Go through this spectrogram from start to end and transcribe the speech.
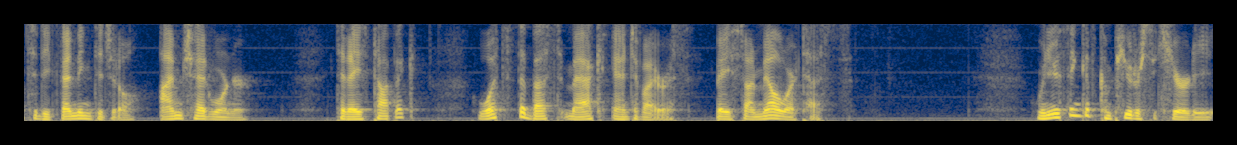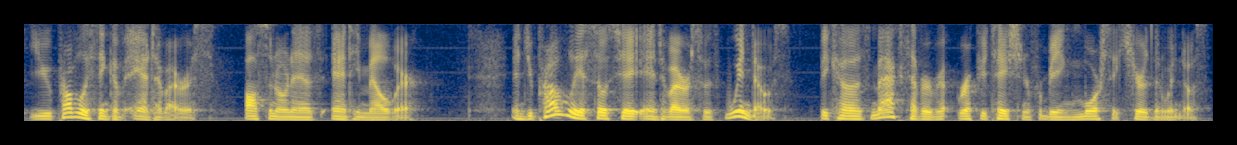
to Defending Digital. I'm Chad Warner. Today's topic What's the best Mac antivirus based on malware tests? When you think of computer security, you probably think of antivirus, also known as anti malware. And you probably associate antivirus with Windows, because Macs have a re- reputation for being more secure than Windows.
